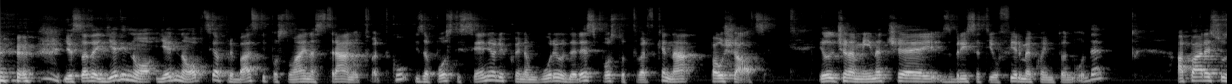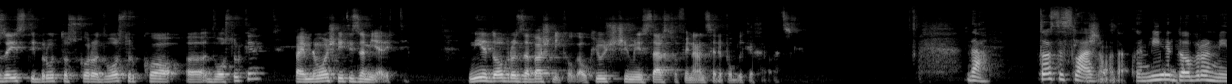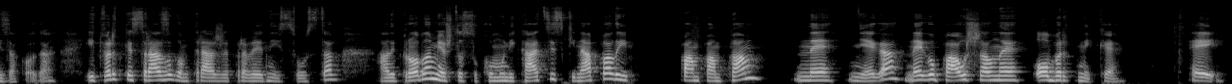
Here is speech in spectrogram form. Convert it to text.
je sada jedino, jedina opcija prebaciti poslovanje na stranu tvrtku i zaposliti seniori koji nam guraju 90% tvrtke na paušalce. Ili će nam inače zbrisati u firme koje im to nude, a pare su za isti bruto skoro dvostruko, e, dvostruke, pa im ne možeš niti zamjeriti. Nije dobro za baš nikoga, uključujući Ministarstvo financija Republike Hrvatske. Da, To se slažemo, dakle, nije dobro ni za koga. I tvrtke s razlogom traže pravedniji sustav, ali problem je što su komunikacijski napali pam pam pam, ne njega, nego paušalne obrtnike. Hej.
